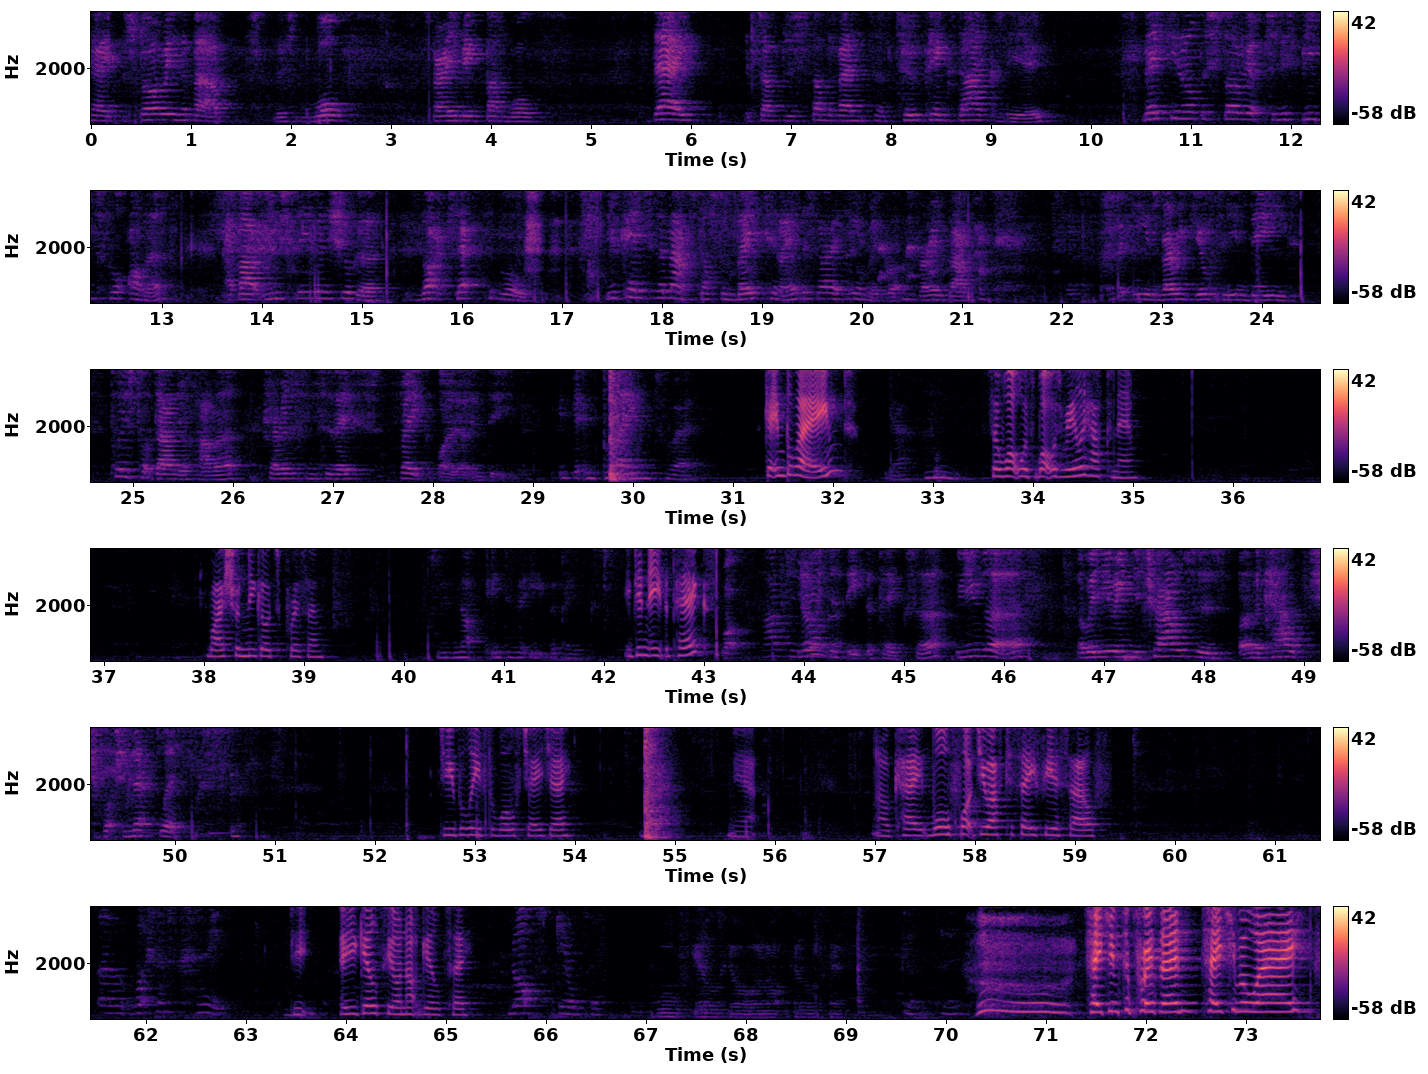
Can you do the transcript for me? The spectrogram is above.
Okay, the story is about this wolf. A very big bad wolf. Today, it's after this sad event of two pigs died because of you. Making all this story up to this beautiful honour about you stealing sugar is not acceptable. You came to the mouse to have some bacon. I understand it's yummy, but very bad. But he is very guilty indeed. Please put down your hammer. try we listen to this fake lawyer indeed? Getting blamed. Yeah. So what was what was really happening? Why shouldn't he go to prison? He did not. He didn't eat the pigs. He didn't eat the pigs. What? How did you know he didn't eat the pig, sir? Were you there? Or were you in your trousers on the couch watching Netflix? Do you believe the wolf, JJ? Yeah. Yeah. Okay, Wolf. What do you have to say for yourself? Uh, what should Do you, are you guilty or not guilty? Not guilty. Wolf guilty or not guilty? Guilty. Take him to prison. Take him away.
